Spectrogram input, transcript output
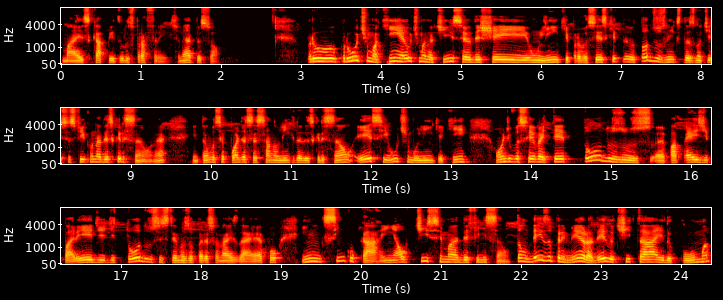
mais capítulos para frente, né, pessoal? Para o último aqui, a última notícia, eu deixei um link para vocês, que todos os links das notícias ficam na descrição, né? Então você pode acessar no link da descrição esse último link aqui, onde você vai ter todos os é, papéis de parede de todos os sistemas operacionais da Apple em 5K, em altíssima definição. Então, desde o primeiro, desde o Cheetah e do Puma,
